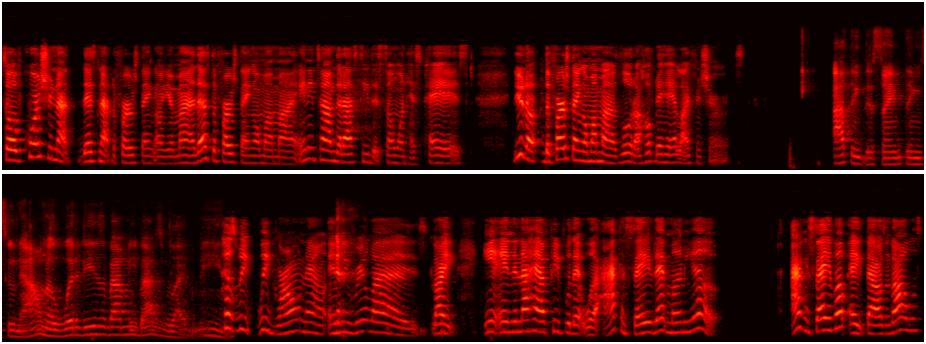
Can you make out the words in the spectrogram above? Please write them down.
so of course you're not. That's not the first thing on your mind. That's the first thing on my mind. Anytime that I see that someone has passed, you know, the first thing on my mind is, Lord, I hope they had life insurance. I think the same thing too. Now I don't know what it is about me, but I just be like, man. Because we we grown now and we realize like, and then I have people that well, I can save that money up. I can save up eight thousand dollars.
